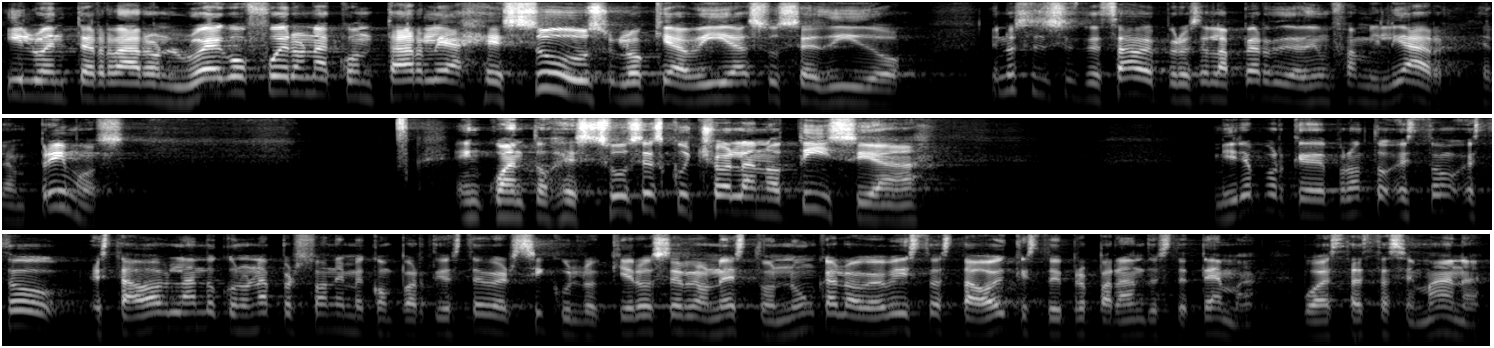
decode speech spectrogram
y lo enterraron. Luego fueron a contarle a Jesús lo que había sucedido. Yo no sé si usted sabe, pero esa es la pérdida de un familiar, eran primos. En cuanto Jesús escuchó la noticia, mire porque de pronto esto, esto estaba hablando con una persona y me compartió este versículo, quiero ser honesto, nunca lo había visto hasta hoy que estoy preparando este tema, o hasta esta semana.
